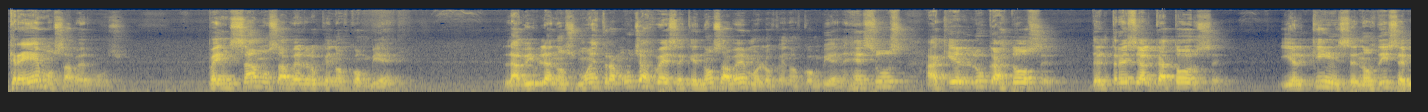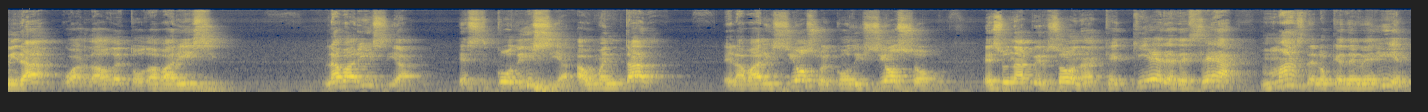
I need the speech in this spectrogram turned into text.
Creemos saber mucho. Pensamos saber lo que nos conviene. La Biblia nos muestra muchas veces que no sabemos lo que nos conviene. Jesús aquí en Lucas 12, del 13 al 14, y el 15 nos dice, mira, guardado de toda avaricia. La avaricia es codicia aumentada. El avaricioso, el codicioso, es una persona que quiere, desea más de lo que debería.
